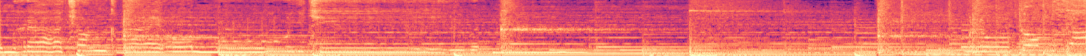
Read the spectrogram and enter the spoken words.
រៀមរាចង់ក្បែរអូនមួយជីវិតមនុស្សកុំសា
